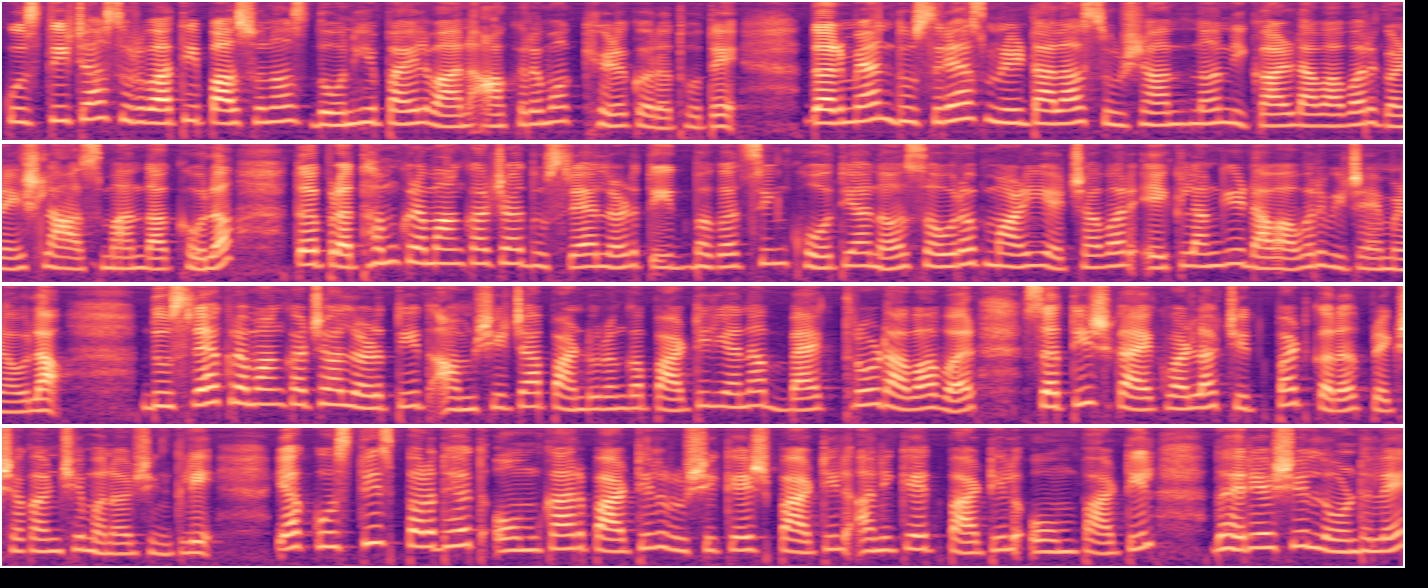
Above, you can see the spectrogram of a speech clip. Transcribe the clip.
कुस्तीच्या सुरुवातीपासूनच दोन्ही पैलवान आक्रमक खेळ करत होते. दरम्यान दुसऱ्याच मिनिटाला सुशांतनं निकाल डावावर गणेशला आसमान दाखवलं. तर प्रथम क्रमांकाच्या दुसऱ्या लढतीत भगतसिंग खोत यानं सौरभ माळी याच्यावर एकलांगी डावावर विजय मिळवला. दुसऱ्या क्रमांकाच्या लढतीत आमशीच्या पांडुरंग पाटील यानं बॅक थ्रो डावावर सतीश गायकवाडला चितपट करत प्रेक्षकांची मनं जिंकली. या कुस्ती स्पर्धेत ओमकार पाटील ऋषिकेश पाटील अनिकेत पाटील ओम पाटील धैर्यशील लोंढले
